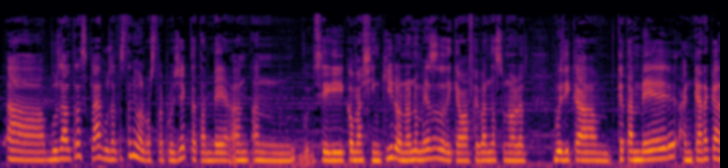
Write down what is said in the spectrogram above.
Uh, vosaltres, clar, vosaltres teniu el vostre projecte també en, en, o sigui, com a Shinkiro, no només us dediqueu a fer bandes sonores vull dir que, que també encara que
